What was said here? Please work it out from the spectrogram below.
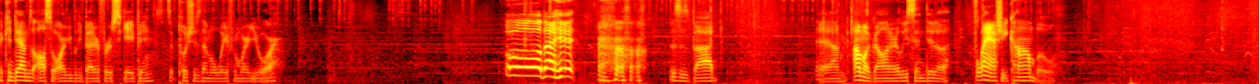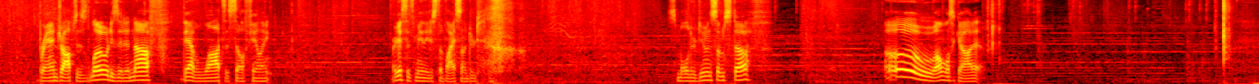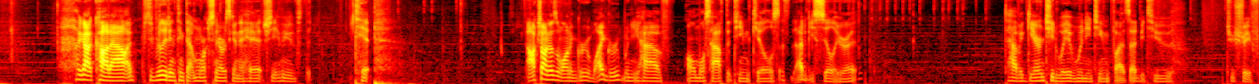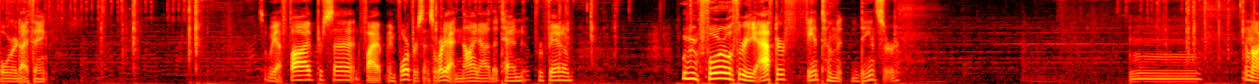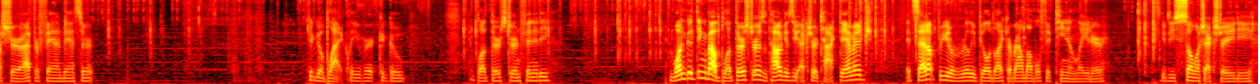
The Condemn's also arguably better for escaping, since it pushes them away from where you are. Oh, that hit! this is bad. Yeah, I'm, I'm a goner. At least Sin did a flashy combo. Brand drops his load. Is it enough? They have lots of self-healing. I guess it's mainly just the Vice Huntered. Smolder doing some stuff. Oh, almost got it. I got caught out. I really didn't think that Morg Snare was going to hit. She moved the tip. Akshan doesn't want to group. Why group when you have almost half the team kills? That'd be silly, right? To have a guaranteed way of winning team fights, that'd be too too straightforward, I think. So we have 5%, 5 and 4%. So we're already at 9 out of the 10 for Phantom. Moving 403 after Phantom Dancer. Mm, I'm not sure. After Phantom Dancer. Could go Black Cleaver. Could go Bloodthirster Infinity. One good thing about Bloodthirster is with how it gives you extra attack damage, it's set up for you to really build like around level 15 and later. It gives you so much extra AD.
